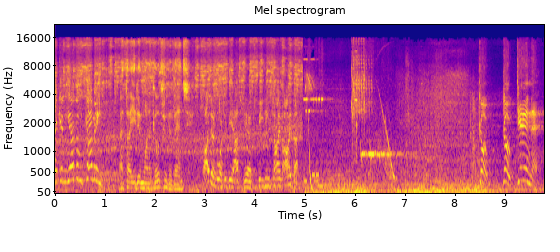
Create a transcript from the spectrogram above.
I can hear them coming! I thought you didn't want to go through the vents. I don't want to be out here at feeding time either. Go! Go! Get in there!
